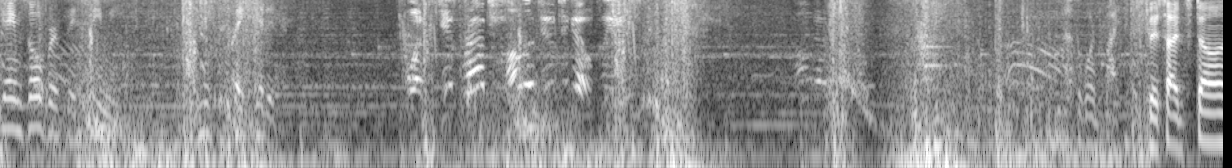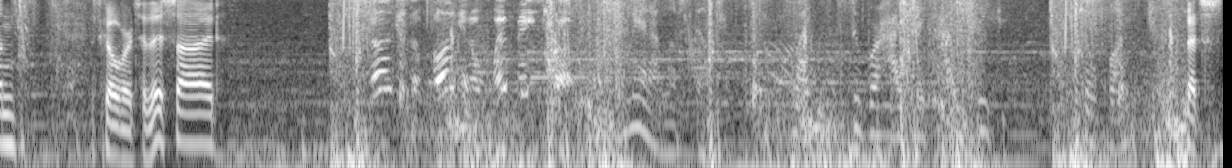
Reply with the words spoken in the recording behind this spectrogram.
Game's over if they see me. I need to stay hidden. One gift wrapped hollow dude to go, please. Another one bites the This side's done. Let's go over to this side. Snug is a bug in a web-based drug. Man, I love stealth. It's like super high stakes hide and seek. So fun. That's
